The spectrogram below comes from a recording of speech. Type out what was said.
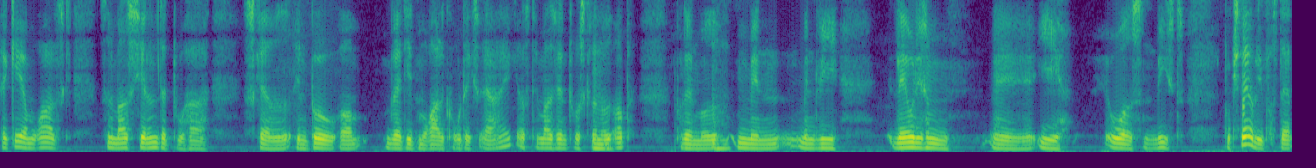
agerer moralsk, så er det meget sjældent, at du har skrevet en bog om, hvad dit moralkodex er, ikke? Altså det er meget sjældent, at du har skrevet mm. noget op på den måde, mm. men, men vi laver ligesom øh, i ordets sådan mest bogstavelige forstand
